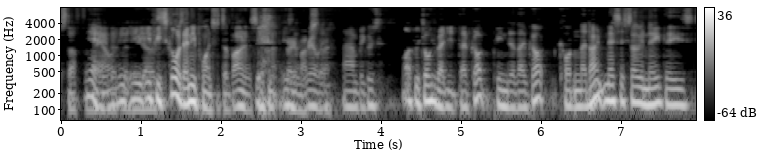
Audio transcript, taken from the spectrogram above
stuff. For Yeah, that, he- that he if he scores any points, it's a bonus, Yeah, isn't it? very Isn't it much really? Um, because, like we talked about, they've got Pinder, they've got Cotton. They don't necessarily need these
